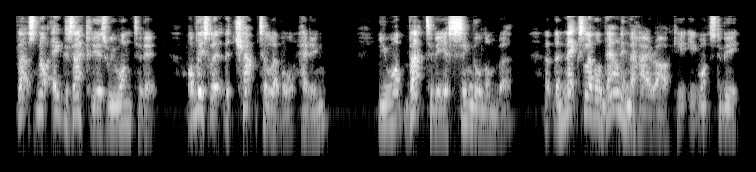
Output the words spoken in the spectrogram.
That's not exactly as we wanted it. Obviously at the chapter level heading, you want that to be a single number. At the next level down in the hierarchy, it wants to be,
